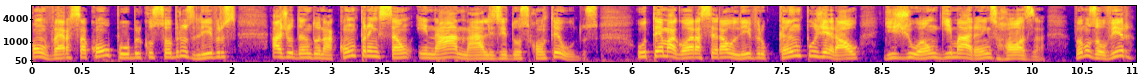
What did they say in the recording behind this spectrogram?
conversa com o público sobre os livros, ajudando na compreensão e na análise dos conteúdos. O tema agora será o livro Campo Geral, de João Guimarães Rosa. Vamos ouvir?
